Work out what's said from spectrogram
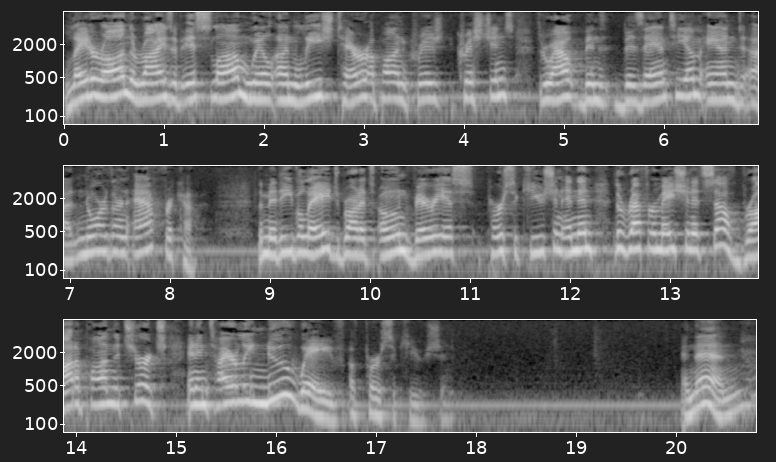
Later on, the rise of Islam will unleash terror upon Christians throughout Byzantium and uh, northern Africa. The medieval age brought its own various persecution, and then the Reformation itself brought upon the church an entirely new wave of persecution. And then,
